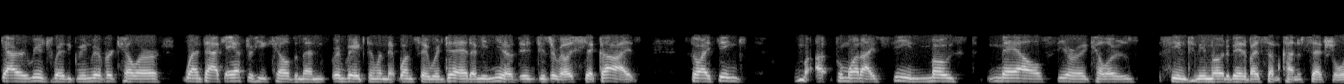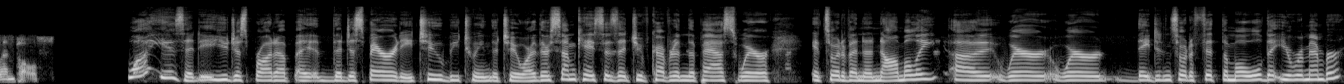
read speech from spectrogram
Gary Ridgway, the Green River killer, went back after he killed them and, and raped them when they, once they were dead. I mean, you know, these are really sick guys. So I think, uh, from what I've seen, most male serial killers seem to be motivated by some kind of sexual impulse. Why is it you just brought up uh, the disparity too between the two? Are there some cases that you've covered in the past where it's sort of an anomaly, uh, where where they didn't sort of fit the mold that you remember?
